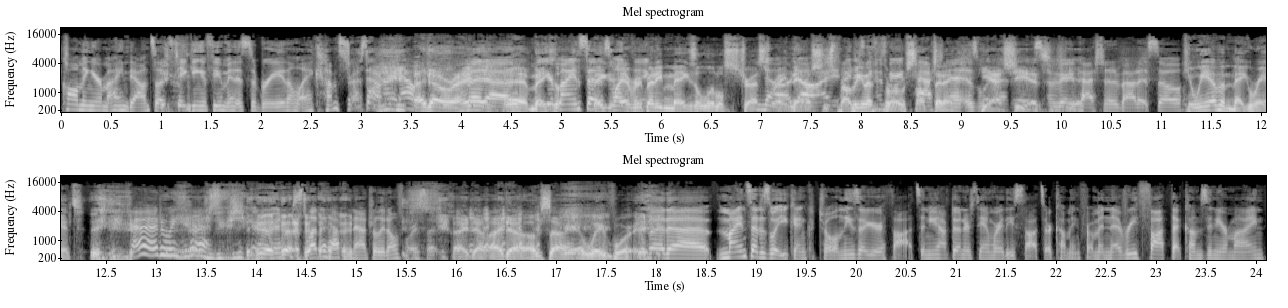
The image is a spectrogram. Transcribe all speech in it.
calming your mind down so taking a few minutes to breathe i'm like i'm stressed out right now I know, right? but, uh, yeah, but your a- mindset is one thing. everybody. Meg's a little stressed No, right now. no, She's I- probably going to throw something. At, is yeah, she is. I'm very is. passionate about it. So Can we have a Meg rant? we could, we could, sure. Just let it happen naturally. Don't force it. I know, I know. I'm sorry. I'm waiting for it. But uh, mindset is what you can control, and these are your thoughts, and you have to understand where these thoughts are coming from. And every thought that comes in your mind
